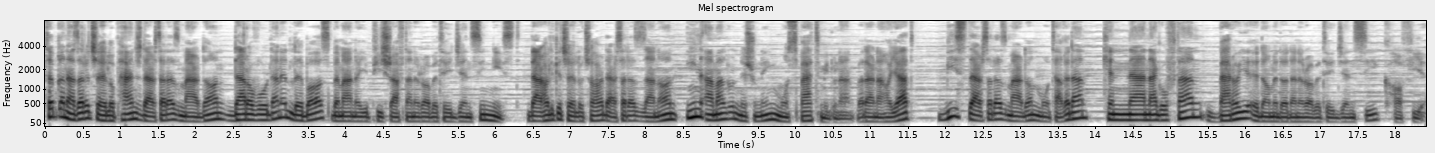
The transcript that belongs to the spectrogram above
طبق نظر 45 درصد از مردان در آوردن لباس به معنای پیشرفتن رابطه جنسی نیست در حالی که 44 درصد از زنان این عمل رو نشونه مثبت می‌دونن و در نهایت 20 درصد از مردان معتقدند که نه نگفتن برای ادامه دادن رابطه جنسی کافیه.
